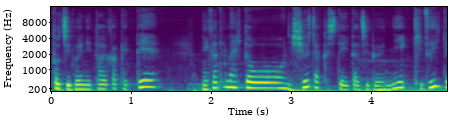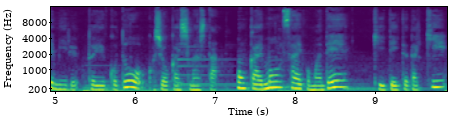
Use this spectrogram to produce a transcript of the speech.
と自分に問いかけて苦手な人に執着していた自分に気づいてみるということをご紹介しました。今回も最後まで聞いていただき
